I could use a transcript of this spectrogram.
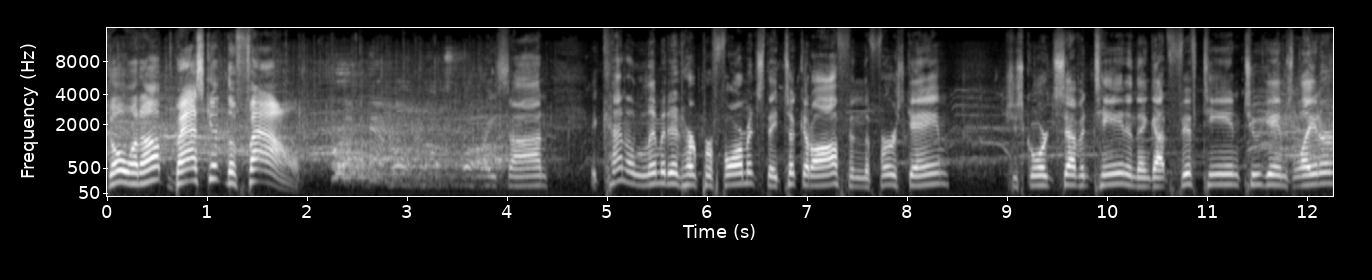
Going up, basket, the foul. Race on. It kind of limited her performance. They took it off in the first game. She scored 17 and then got 15 two games later.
